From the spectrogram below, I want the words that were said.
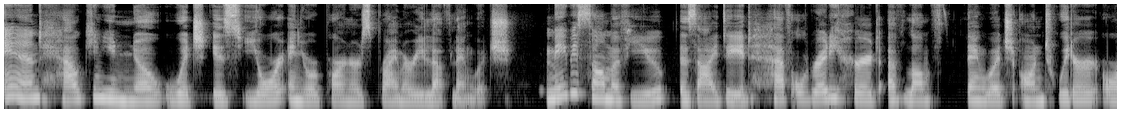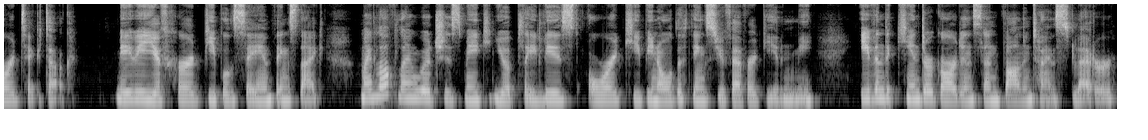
and how can you know which is your and your partner's primary love language. Maybe some of you, as I did, have already heard of love language on Twitter or TikTok. Maybe you've heard people saying things like, My love language is making you a playlist or keeping all the things you've ever given me, even the kindergartens and Valentine's letter.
